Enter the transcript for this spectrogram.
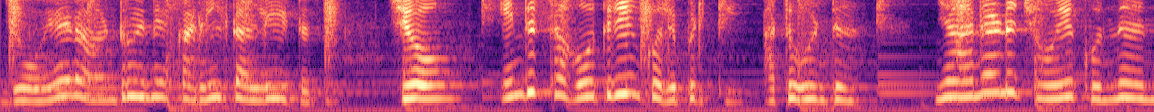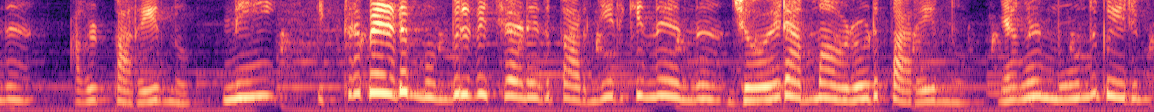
ജോയാണ് ആൻഡ്രൂവിനെ കടലിൽ തള്ളിയിട്ടത്. ജോ എന്റെ സഹോദരിയും കൊലപ്പെടുത്തി. അതുകൊണ്ട് ഞാനാണ് ജോയെ കൊന്നതെന്ന് അവൾ പറയുന്നു. നീ ഇത്ര പേരുടെ മുമ്പിൽ വെച്ചാണ് ഇത് പറഞ്ഞിരിക്കുന്നതെന്ന് ജോയുടെ അമ്മ അവളോട് പറയുന്നു. ഞങ്ങൾ മൂന്ന് പേരും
